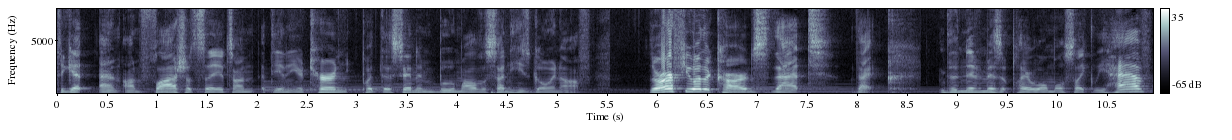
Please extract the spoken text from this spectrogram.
to get an on flash, let's say it's on at the end of your turn, put this in, and boom, all of a sudden he's going off. There are a few other cards that that the Niv Mizzet player will most likely have,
